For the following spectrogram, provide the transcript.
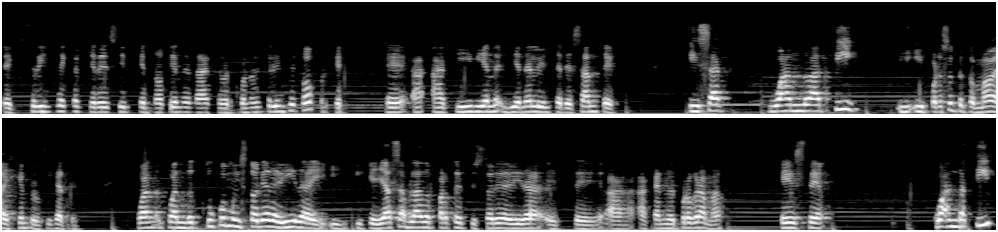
extrínseca quiere decir que no tiene nada que ver con lo intrínseco, porque eh, aquí viene, viene lo interesante. Isaac, cuando a ti, y, por eso te tomaba ejemplo, fíjate, cuando, cuando tú como historia de vida y, y, que ya has hablado parte de tu historia de vida este, a, acá en el programa, este, cuando a ti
